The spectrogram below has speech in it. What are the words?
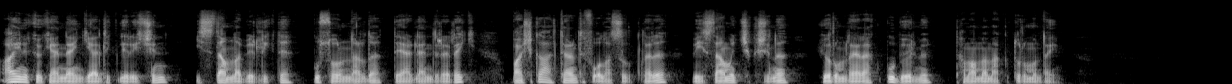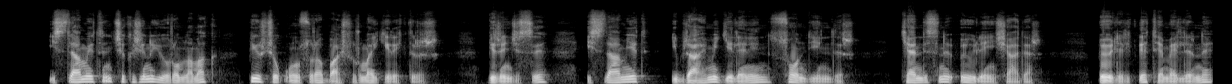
aynı kökenden geldikleri için İslam'la birlikte bu sorunları da değerlendirerek başka alternatif olasılıkları ve İslam'ın çıkışını yorumlayarak bu bölümü tamamlamak durumundayım. İslamiyet'in çıkışını yorumlamak birçok unsura başvurmayı gerektirir. Birincisi, İslamiyet İbrahim'i gelenin son dinidir. Kendisini öyle inşa eder. Böylelikle temellerini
